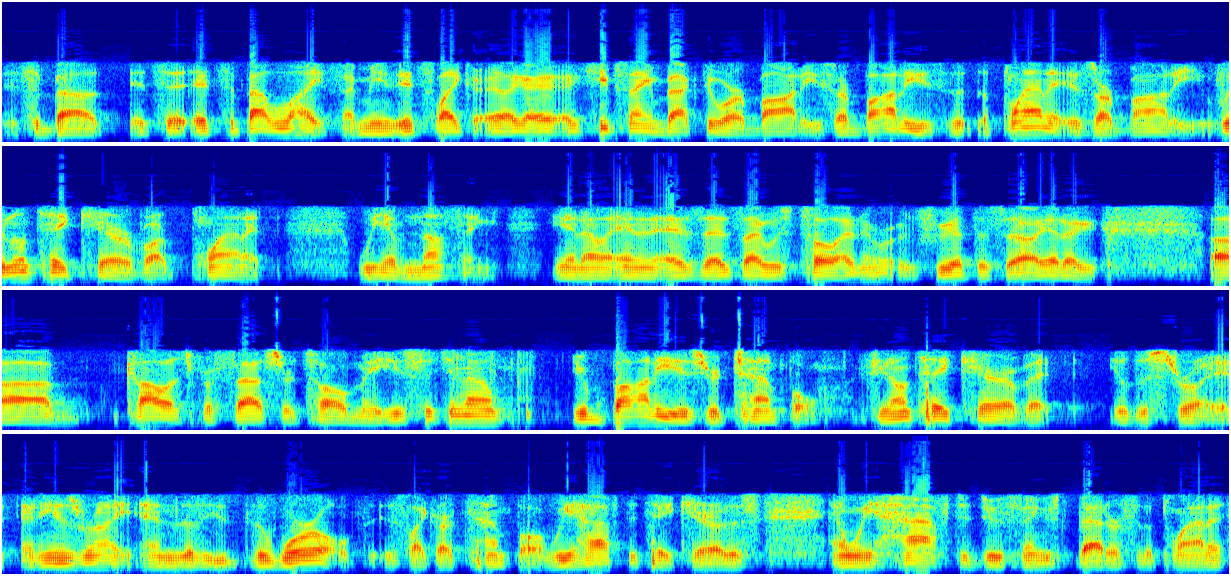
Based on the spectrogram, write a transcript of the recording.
It's about it's it's about life. I mean, it's like, like I keep saying back to our bodies. Our bodies, the planet is our body. If we don't take care of our planet, we have nothing. You know, and as as I was told, I never forget this. I had a uh, college professor told me. He said, you know, your body is your temple. If you don't take care of it, you'll destroy it. And he was right. And the, the world is like our temple. We have to take care of this, and we have to do things better for the planet.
